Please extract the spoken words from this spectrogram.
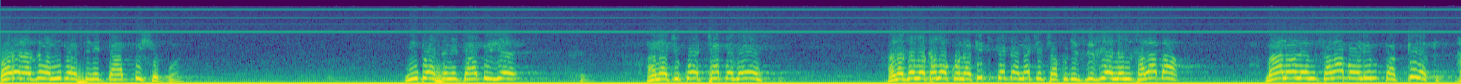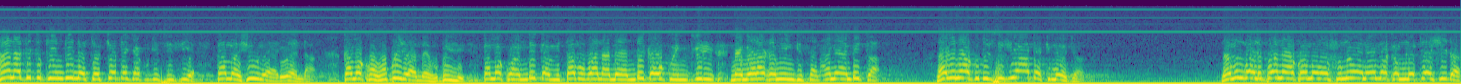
Bado lazima mtu asinitabishe bwana. Mtu asinitabishe anachukua chapa za yesu. Anasema kama kuna kitu chote anacho cha kujisifia ni msalaba. Maana ule msalaba ulimpa kila kitu. Hana kitu kingine chochote cha kujisifia. Kama shule alienda kama kuhubiri amehubiri kama kuandika vitabu bwana ameandika huku injiri na nyaraka nyingi sana. Ameandika. Lakini hakujisifia hata kimoja na mungu alipoona ya kwamba mafunuo anaweza akamletea shida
